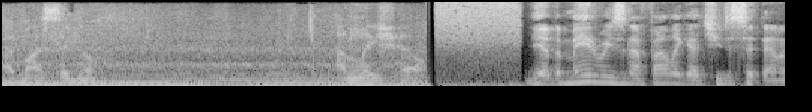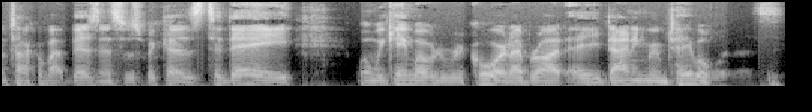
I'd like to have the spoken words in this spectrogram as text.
At my signal, unleash hell. Yeah, the main reason I finally got you to sit down and talk about business was because today, when we came over to record, I brought a dining room table with us.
